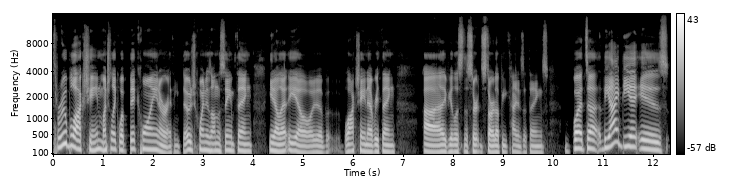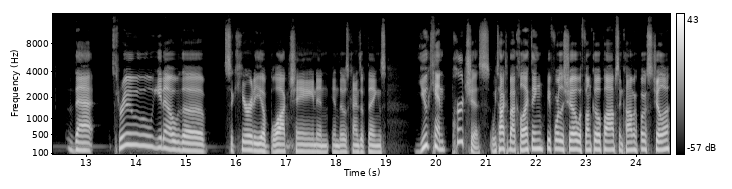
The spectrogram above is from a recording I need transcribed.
through blockchain, much like what Bitcoin or I think Dogecoin is on the same thing, you know that you know blockchain everything. Uh, if you listen to certain startup kinds of things, but uh, the idea is that through you know the security of blockchain and and those kinds of things, you can purchase. We talked about collecting before the show with Funko Pops and comic books, Chilla.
